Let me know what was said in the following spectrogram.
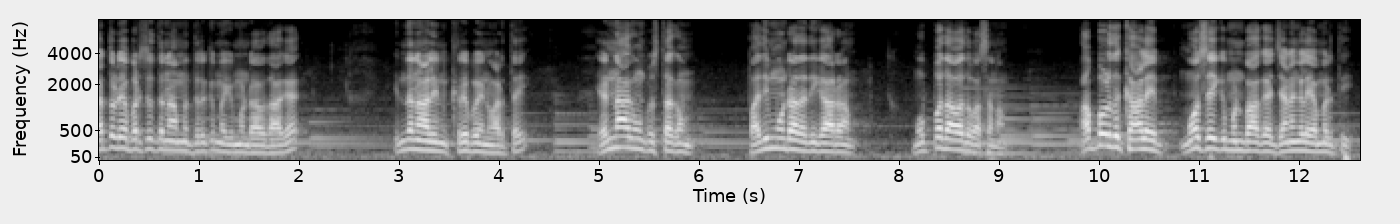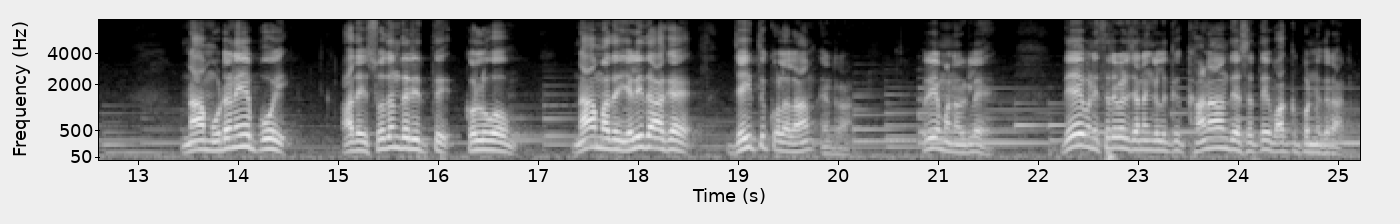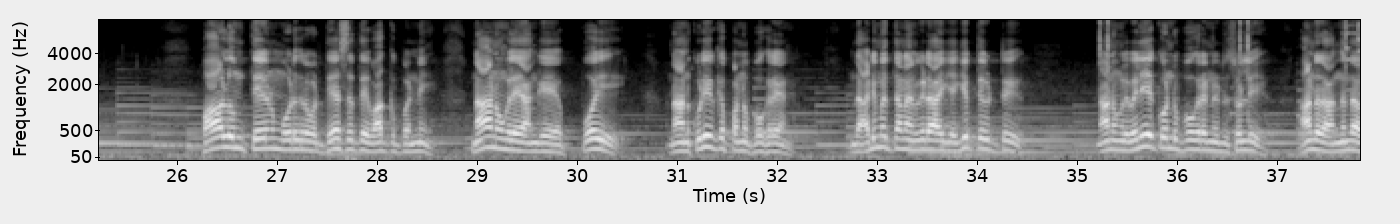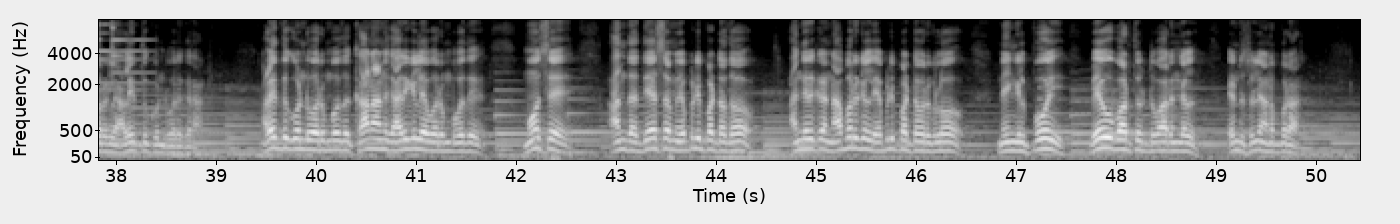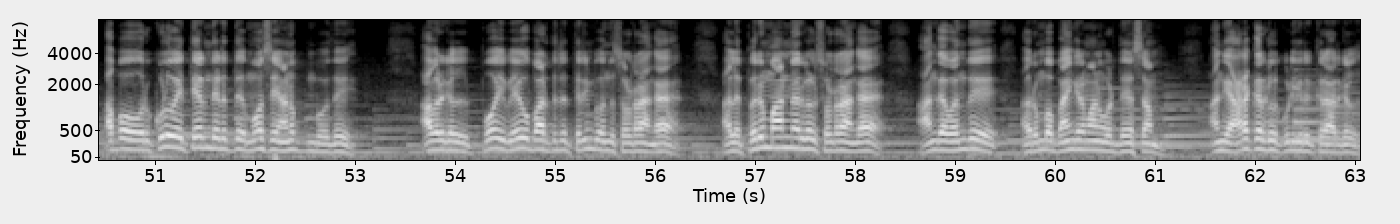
கத்துடைய பரிசுத்த நாமத்திற்கு மகிமுண்டாவதாக. இந்த நாளின் கிருபையின் வார்த்தை எண்ணாகும் புஸ்தகம் பதிமூன்றாவது அதிகாரம் முப்பதாவது வசனம். அப்பொழுது காலை மோசைக்கு முன்பாக ஜனங்களை அமர்த்தி நாம் உடனே போய் அதை சுதந்தரித்து கொள்வோம். நாம் அதை எளிதாக ஜெயித்து கொள்ளலாம் என்றான். பிரியமானவர்களே தேவன் இஸ்ரவேல் ஜனங்களுக்கு காணான் தேசத்தை வாக்கு பண்ணுகிறார். பாலும் தேனும் ஓடுகிற ஒரு தேசத்தை வாக்கு பண்ணி நான் உங்களை அங்கே போய் நான் குடியிருக்க பண்ண போகிறேன். இந்த அடிமைத்தன வீடாகிய எகிப்து விட்டு நான் உங்களை வெளியே கொண்டு போகிறேன் என்று சொல்லி ஆண்டவர் அங்கிருந்து அவர்களை அழைத்து கொண்டு வருகிறார். அழைத்து கொண்டு வரும்போது கானானுக்கு அருகிலே வரும்போது மோசே அந்த தேசம் எப்படிப்பட்டதோ அங்கே இருக்கிற நபர்கள் எப்படிப்பட்டவர்களோ நீங்கள் போய் வேவு பார்த்துவிட்டு வாருங்கள் என்று சொல்லி அனுப்புகிறார். அப்போது ஒரு குழுவை தேர்ந்தெடுத்து மோசை அனுப்பும்போது அவர்கள் போய் வேவு பார்த்துட்டு திரும்பி வந்து சொல்கிறாங்க அதில் பெரும்பான்மையர்கள் சொல்கிறாங்க அங்கே வந்து அது ரொம்ப பயங்கரமான ஒரு தேசம். அங்கே அரக்கர்கள் குடியிருக்கிறார்கள்.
